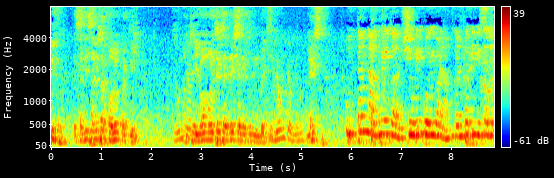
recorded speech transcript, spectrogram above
Thank you sir ते संदेशानुसार follow करतील आमचे युवा मोर्चाचे अध्यक्ष आहेत मुंबईचे. नेक्स्ट उत्तम नागवेकर शिवडी कोळीवाडा गणपती विसर्जन.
